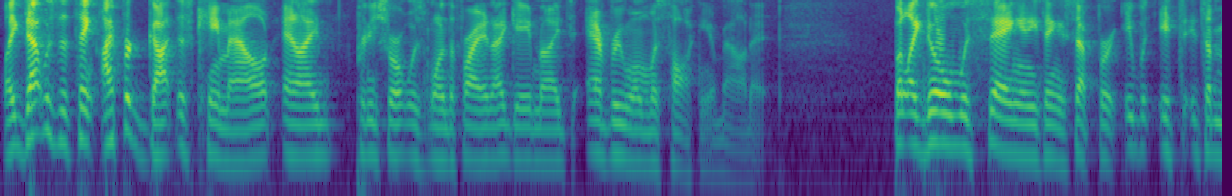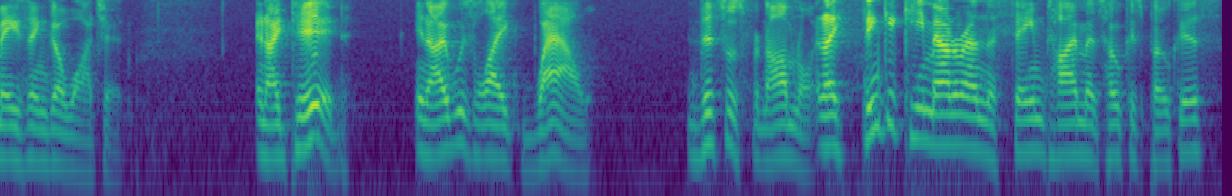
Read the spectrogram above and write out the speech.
Like that was the thing. I forgot this came out, and I'm pretty sure it was one of the Friday night game nights. Everyone was talking about it, but like no one was saying anything except for it. It's it's amazing. Go watch it. And I did, and I was like, wow, this was phenomenal. And I think it came out around the same time as Hocus Pocus.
